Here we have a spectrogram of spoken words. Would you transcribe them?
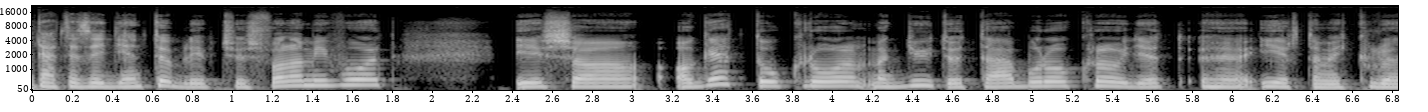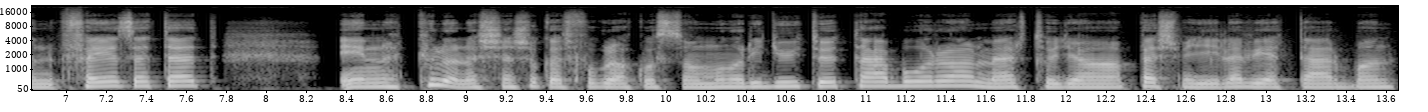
Tehát ez egy ilyen több lépcsős valami volt, és a, a gettókról, meg gyűjtőtáborokról, ugye írtam egy külön fejezetet, én különösen sokat foglalkoztam a Monori gyűjtőtáborral, mert hogy a Pest megyei levéltárban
